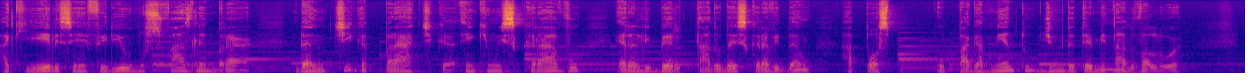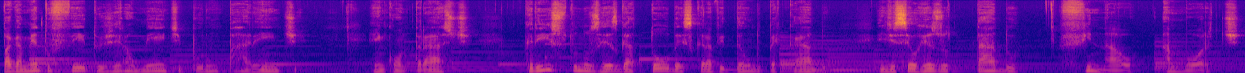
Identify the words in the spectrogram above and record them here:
a que ele se referiu nos faz lembrar da antiga prática em que um escravo era libertado da escravidão após o pagamento de um determinado valor pagamento feito geralmente por um parente. Em contraste, Cristo nos resgatou da escravidão do pecado e de seu resultado final, a morte.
